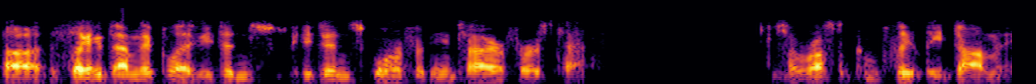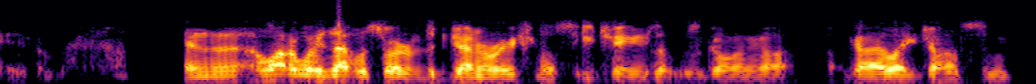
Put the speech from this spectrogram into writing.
Uh, the second time they played, he didn't he didn't score for the entire first half. So Russell completely dominated him. And in a lot of ways, that was sort of the generational sea change that was going on. A guy like Johnson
